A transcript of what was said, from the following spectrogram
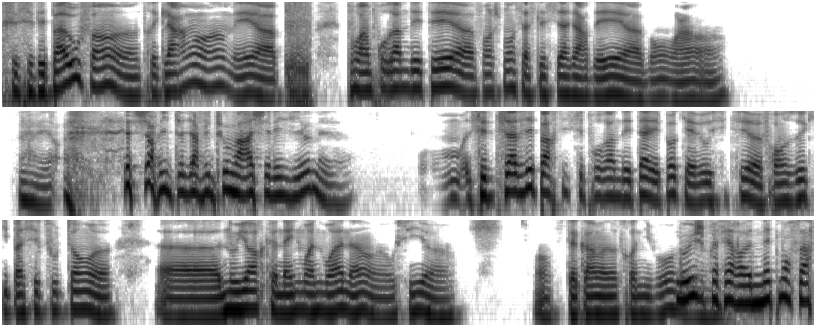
c'était pas ouf, hein, très clairement. Hein, mais euh, pff, pour un programme d'été, euh, franchement, ça se laissait regarder. euh, bon, voilà. hein. Ah, merde. J'ai envie de te dire plutôt m'arracher les yeux, mais. Ça faisait partie de ces programmes d'été à l'époque. Il y avait aussi, tu sais, euh, France 2 qui passait tout le temps euh, euh, New York 911 hein, aussi. euh. Bon, c'était quand même un autre niveau. mais, Oui, je préfère euh, nettement ça.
